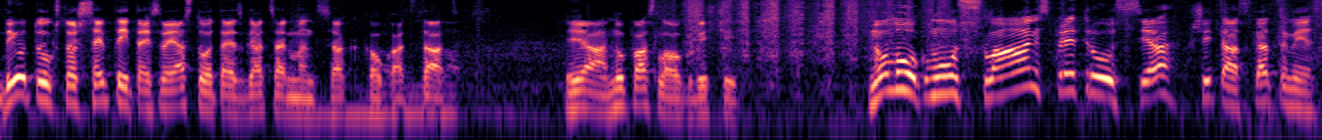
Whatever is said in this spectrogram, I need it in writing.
2007. vai 2008. gads ar mani saka kaut kāds tāds. Jā, nu paslauka bišķīt. Nu lūk, mūsu slānis pretrūsis, ja, šitā skatāmies.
